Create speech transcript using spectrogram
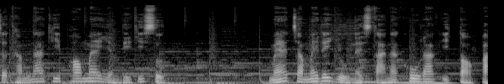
จะทำหน้าที่พ่อแม่อย่างดีที่สุด แม้จะไม่ได้อยู่ในสถานะคู่รักอีกต่อไป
